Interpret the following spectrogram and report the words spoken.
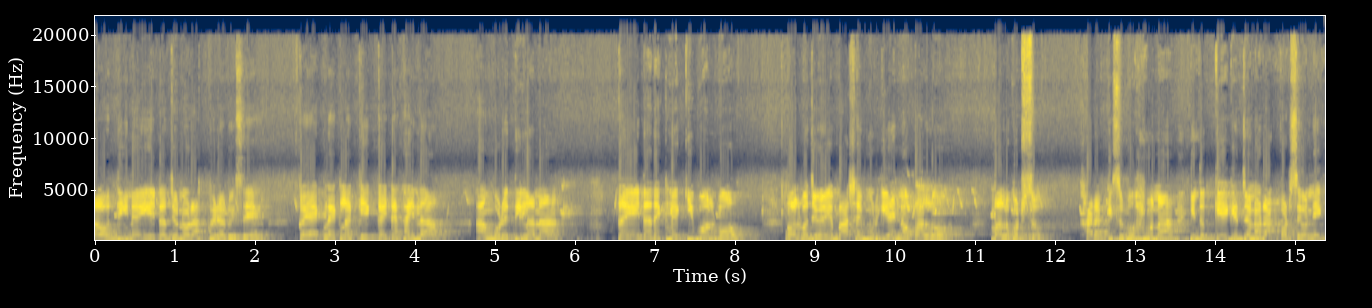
দাওয়াত দিই নাই, এটার জন্য রাগ করে কয়, একলা একলা কেক কাইটা খাইলা, আঙ্গুরে দিলা না। তো এটা দেখলে কি বলব? বলব যে বাসায় মুরগি আইন পালো। ভালো করছ? খারাপ কিছু বলব না, কিন্তু কেকের জন্য রাগ করছে অনেক।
